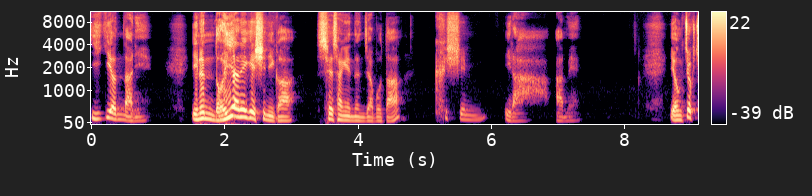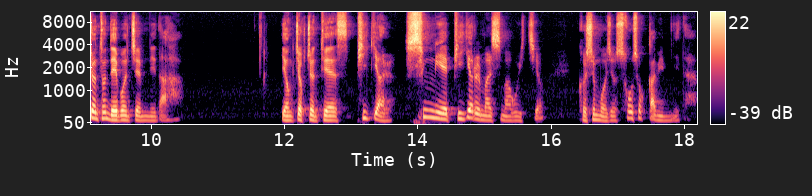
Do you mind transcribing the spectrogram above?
이기었나니 이는 너희 안에 계시니가 세상에 있는 자보다 크심이라. 아멘. 영적 전투 네 번째입니다. 영적 전투의 비결, 승리의 비결을 말씀하고 있죠. 그것은 뭐죠? 소속감입니다.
